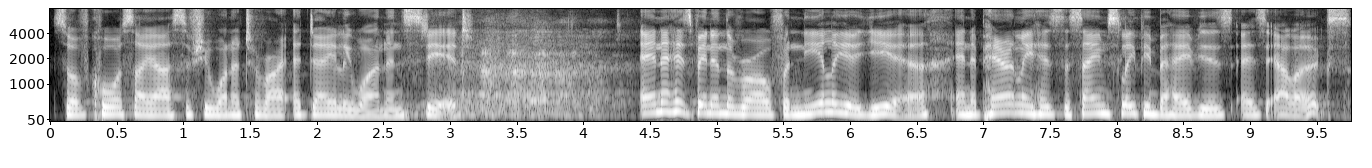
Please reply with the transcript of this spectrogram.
So, of course, I asked if she wanted to write a daily one instead. Anna has been in the role for nearly a year and apparently has the same sleeping behaviours as Alex.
